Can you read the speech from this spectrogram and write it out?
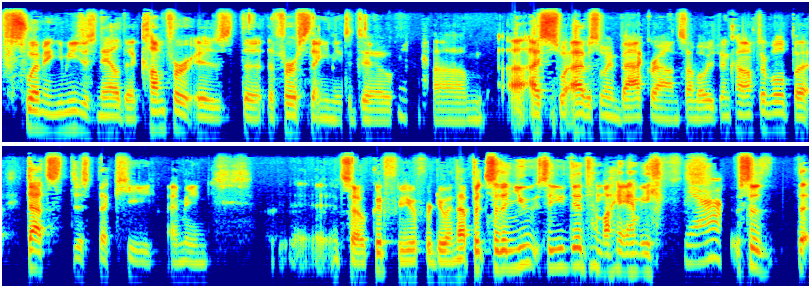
swimming, you mean you just nailed it. Comfort is the, the first thing you need to do. Yeah. Um, I, sw- I have a swimming background, so I've always been comfortable, but that's just the key. I mean, and so good for you for doing that. But so then you so you did the Miami. Yeah. So that,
